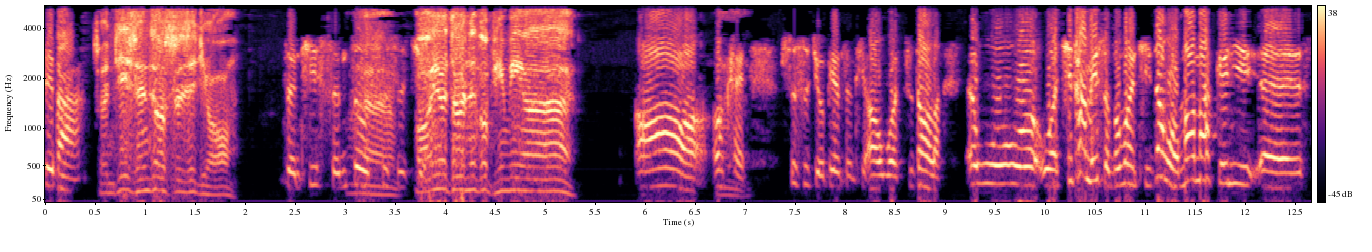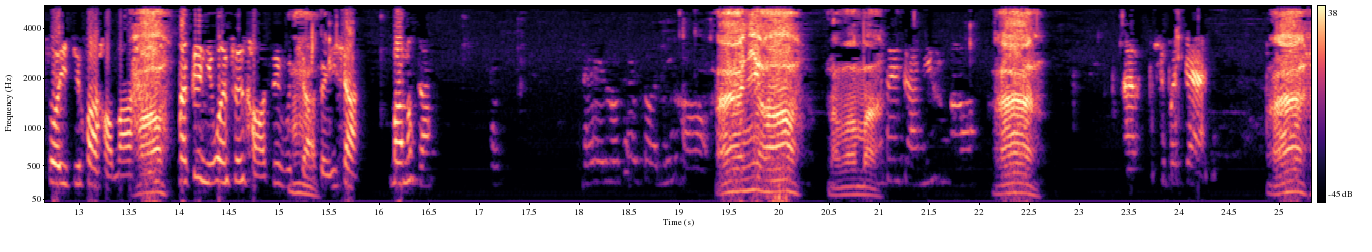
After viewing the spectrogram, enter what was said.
对吧？准提神咒四十九，准提神咒四十九。嗯保佑他能够平平安安。哦，OK，嗯四十九遍整体哦，我知道了。呃，我我我其他没什么问题，让我妈妈给你呃说一句话好吗？好。她跟你问声好，对不起啊，嗯等一下，妈妈讲。哎，罗太太你好，哎，你好，老妈妈，台长你好，哎，啊，听不见。哎，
